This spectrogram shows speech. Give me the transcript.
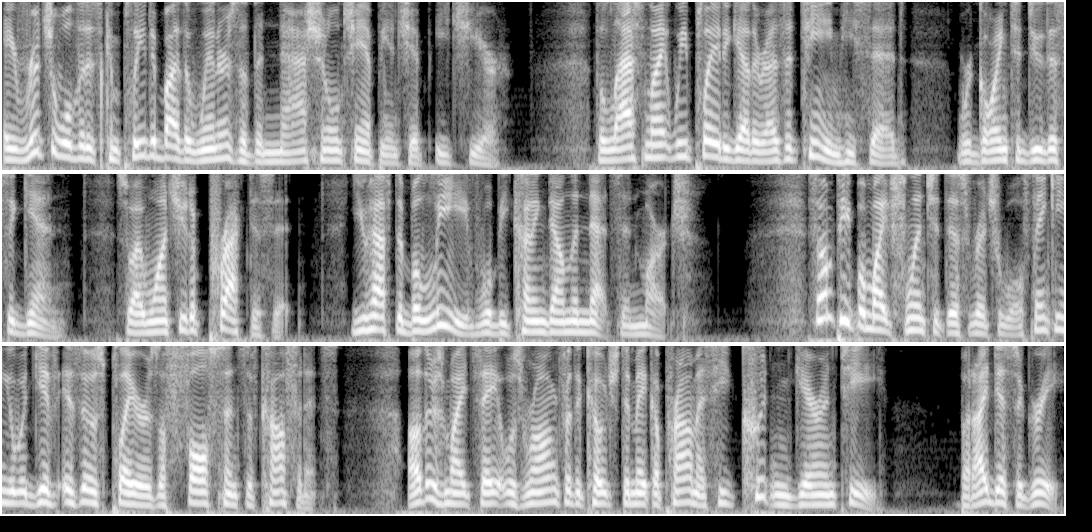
a ritual that is completed by the winners of the national championship each year. The last night we play together as a team, he said, we're going to do this again, so I want you to practice it. You have to believe we'll be cutting down the nets in March. Some people might flinch at this ritual, thinking it would give Izzo's players a false sense of confidence. Others might say it was wrong for the coach to make a promise he couldn't guarantee. But I disagree.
